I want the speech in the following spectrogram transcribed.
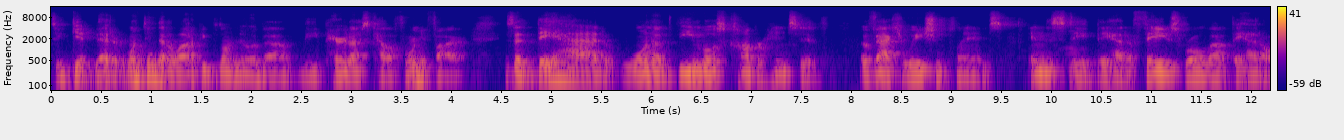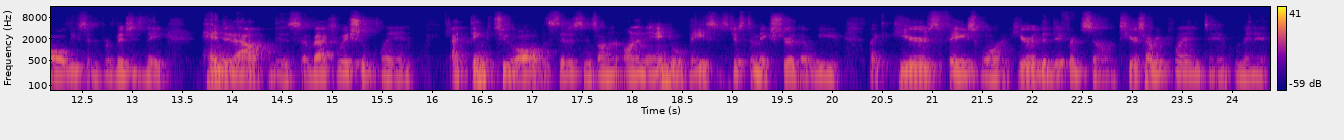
to get better. One thing that a lot of people don't know about the Paradise, California fire is that they had one of the most comprehensive evacuation plans in the state. They had a phase rollout. They had all these different provisions. They handed out this evacuation plan I think to all the citizens on, a, on an annual basis, just to make sure that we like, here's phase one, here are the different zones, here's how we plan to implement it.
